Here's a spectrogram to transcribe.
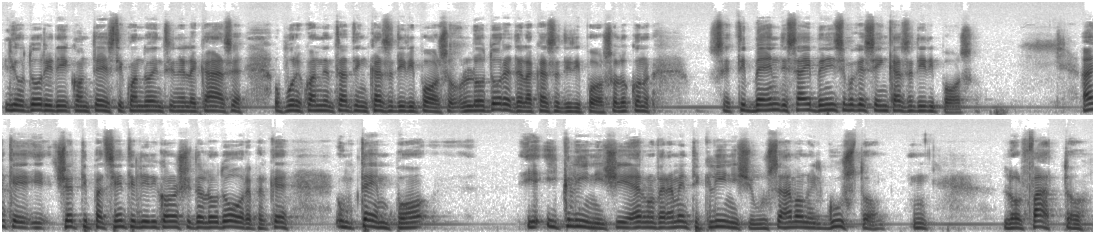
gli odori dei contesti, quando entri nelle case oppure quando entrate in casa di riposo, l'odore della casa di riposo, con... se ti bendi sai benissimo che sei in casa di riposo. Anche certi pazienti li riconosci dall'odore perché un tempo i, i clinici erano veramente clinici, usavano il gusto, mm, l'olfatto.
